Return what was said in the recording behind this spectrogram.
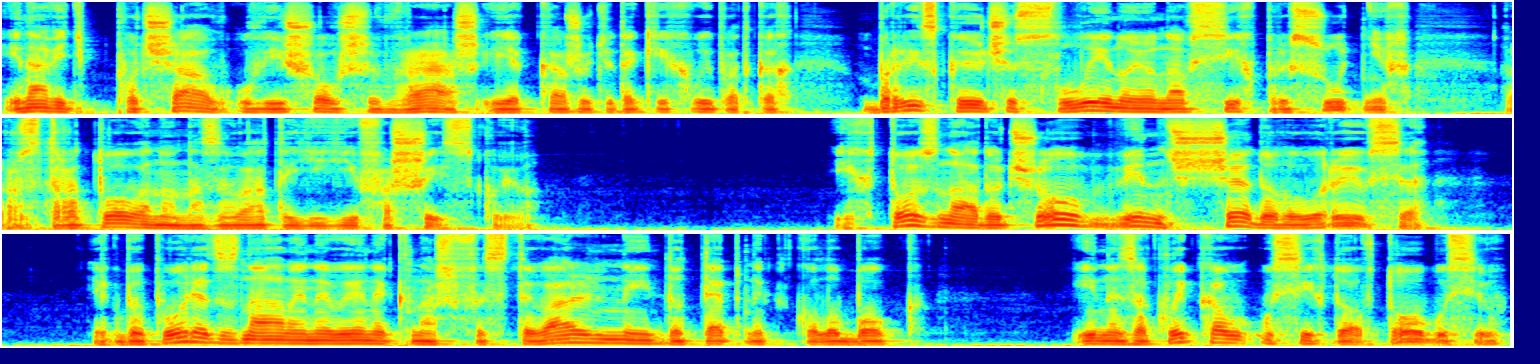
і навіть почав, увійшовши в раж, і, як кажуть у таких випадках, бризкаючи слиною на всіх присутніх, роздратовано називати її фашистською. І хто зна, до чого він ще договорився, якби поряд з нами не виник наш фестивальний дотепник Колобок і не закликав усіх до автобусів,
